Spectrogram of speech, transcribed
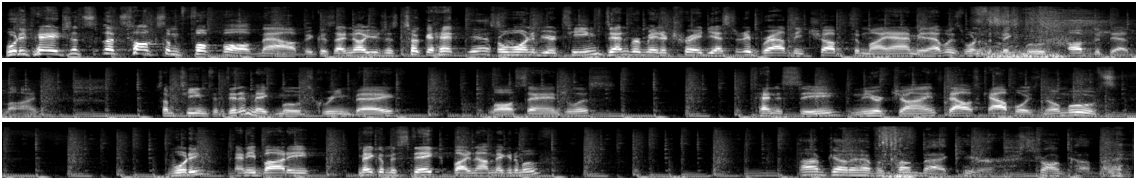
Woody Paige, let's let's talk some football now because I know you just took a hit Yes. for one of your teams. Denver made a trade yesterday, Bradley Chubb to Miami. That was one of the big moves of the deadline. Some teams that didn't make moves: Green Bay, Los Angeles, Tennessee, New York Giants, Dallas Cowboys. No moves. Woody, anybody make a mistake by not making a move? I've got to have a comeback here, strong comeback.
